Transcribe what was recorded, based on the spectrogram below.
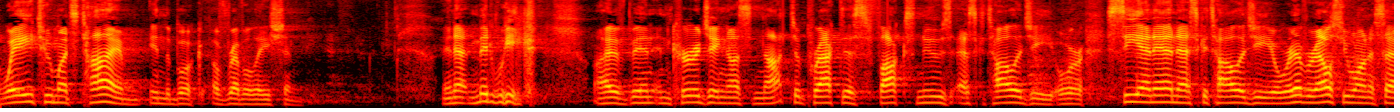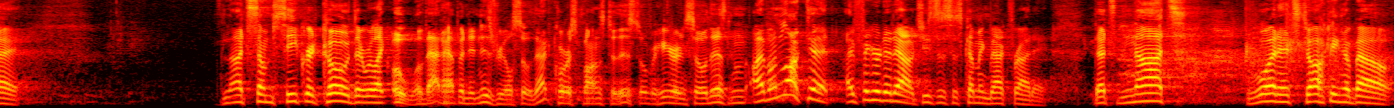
way too much time in the book of Revelation. And at midweek, I have been encouraging us not to practice Fox News eschatology or CNN eschatology or whatever else you want to say not some secret code. They were like, oh, well, that happened in Israel, so that corresponds to this over here, and so this. And I've unlocked it. I figured it out. Jesus is coming back Friday. That's not what it's talking about.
